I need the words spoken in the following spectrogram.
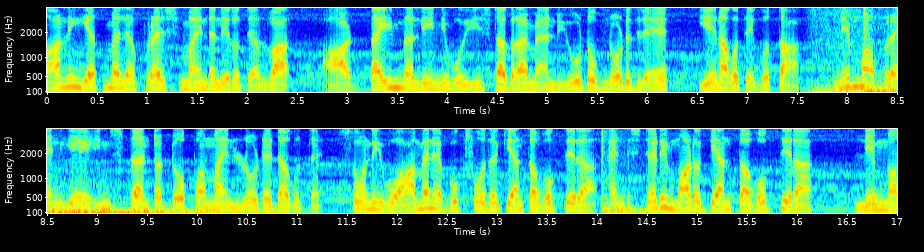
ಮಾರ್ನಿಂಗ್ ಎದ್ದ ಮೇಲೆ ಫ್ರೆಶ್ ಮೈಂಡಲ್ಲಿ ಇರುತ್ತೆ ಅಲ್ವಾ? ಆ ಟೈಮ್ನಲ್ಲಿ ನೀವು ಇನ್ಸ್ಟಾಗ್ರಾಮ್ ಆ್ಯಂಡ್ ಯೂಟ್ಯೂಬ್ ನೋಡಿದ್ರೆ ಏನಾಗುತ್ತೆ ಗೊತ್ತಾ? ನಿಮ್ಮ ಬ್ರೈನ್ಗೆ ಇನ್ಸ್ಟಂಟ್ ಡೋಪಮೈನ್ ಲೋಡೆಡ್ ಆಗುತ್ತೆ. ಸೊ ನೀವು ಆಮೇಲೆ ಬುಕ್ಸ್ ಓದೋಕ್ಕೆ ಅಂತ ಹೋಗ್ತೀರಾ ಆ್ಯಂಡ್ ಸ್ಟಡಿ ಮಾಡೋಕ್ಕೆ ಅಂತ ಹೋಗ್ತೀರಾ, ನಿಮ್ಮ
